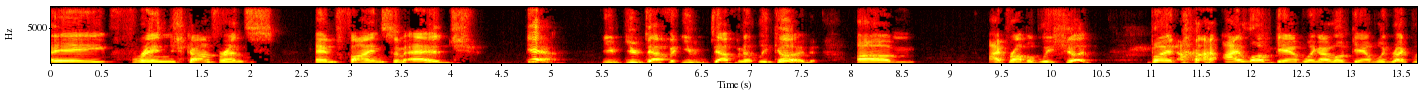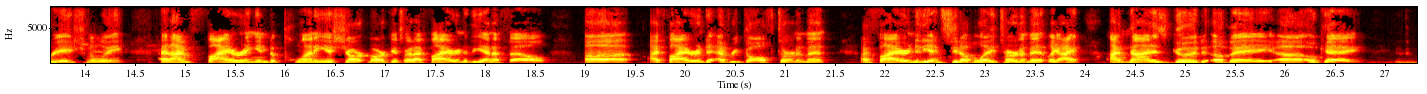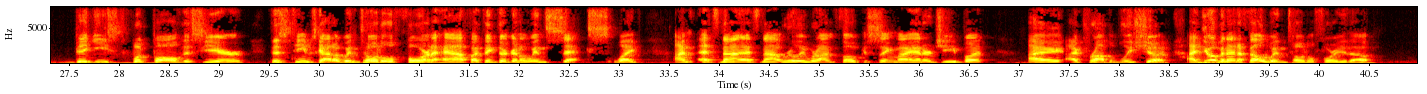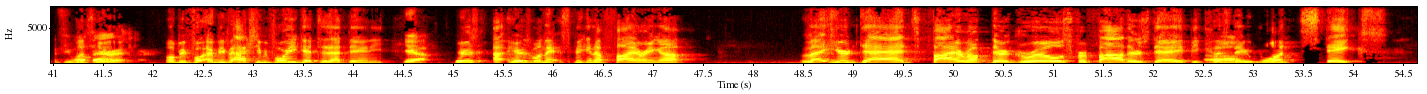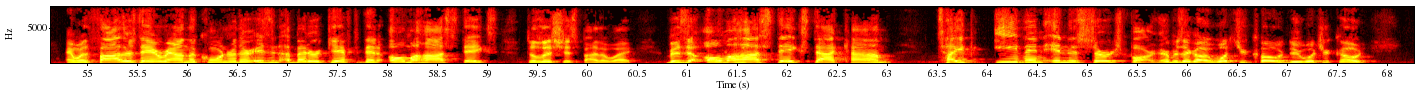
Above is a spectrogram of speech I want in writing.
a fringe conference and find some edge? Yeah, you you definitely you definitely could. Um, I probably should, but I, I love gambling. I love gambling recreationally, and I'm firing into plenty of sharp markets. Right, I fire into the NFL. Uh, I fire into every golf tournament. I fire into the NCAA tournament. Like I, I'm not as good of a uh, okay. Big East football this year. This team's got a win total of four and a half. I think they're going to win six. Like I'm that's not that's not really where I'm focusing my energy, but I I probably should. I do have an NFL win total for you though, if you want Let's that. hear it. Well, before, uh, actually before you get to that, Danny, Yeah. here's uh, here's one thing. Speaking of firing up, let your dads fire up their grills for Father's Day because Oh. they want steaks. And with Father's Day around the corner, there isn't a better gift than Omaha Steaks. Delicious, by the way. Visit omahasteaks.com. Type even in the search bar. Everybody's like, oh, what's your code, dude? What's your code?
